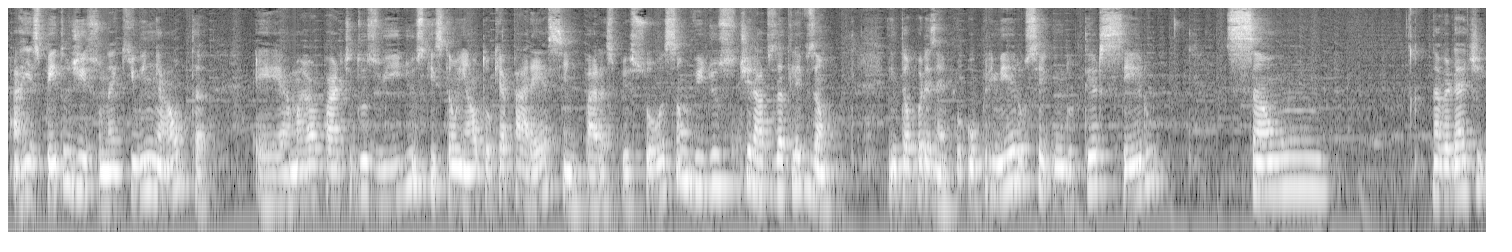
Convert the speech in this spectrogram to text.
a respeito disso, né? Que o em alta, é, a maior parte dos vídeos que estão em alta ou que aparecem para as pessoas são vídeos tirados da televisão. Então, por exemplo, o primeiro, o segundo, o terceiro são na verdade,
